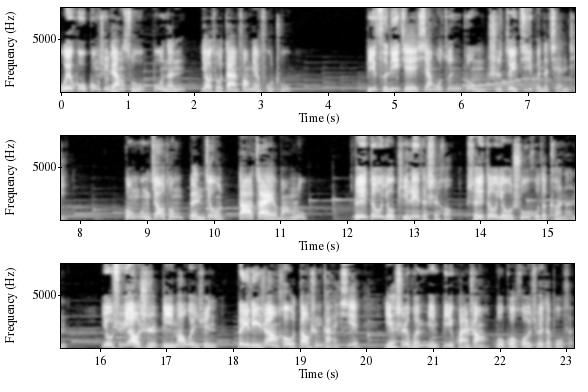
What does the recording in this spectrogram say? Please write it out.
维护公序良俗不能要求单方面付出，彼此理解、相互尊重是最基本的前提。公共交通本就搭载网路，谁都有疲累的时候，谁都有疏忽的可能。有需要时礼貌问询，被礼让后道声感谢，也是文明闭环上不可或缺的部分。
